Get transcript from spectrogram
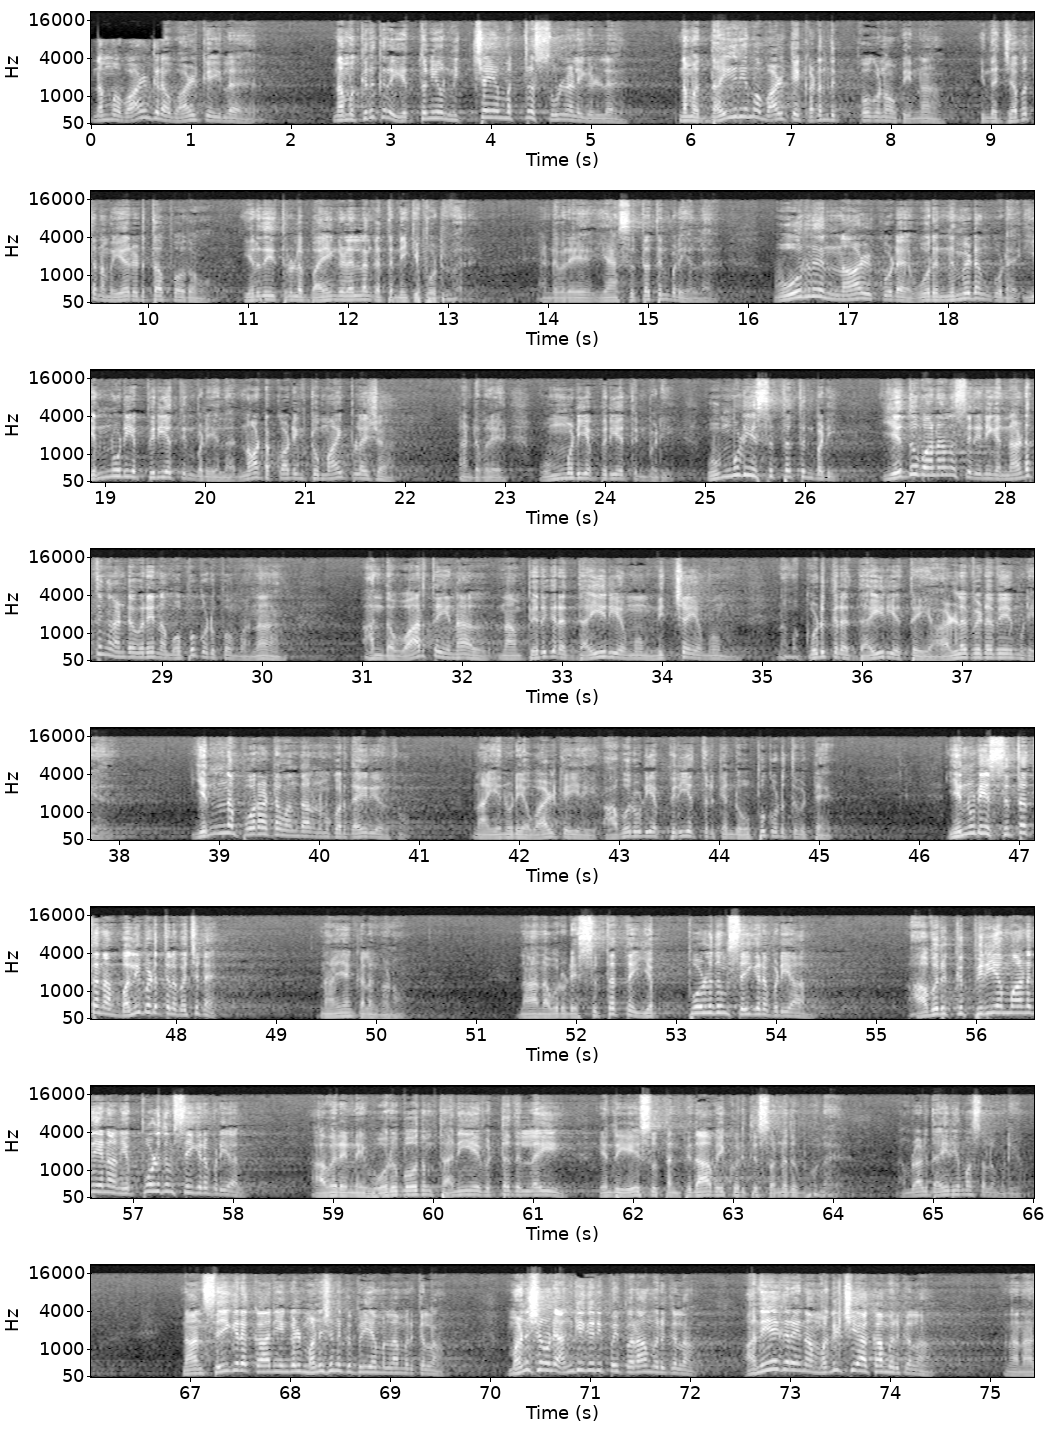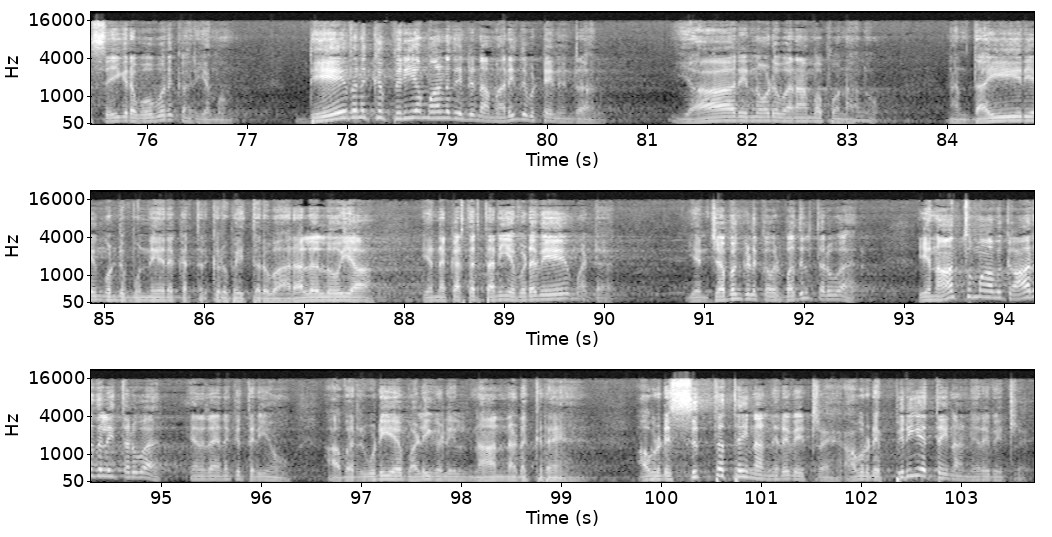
நம்ம வாழ்கிற வாழ்க்கையில நமக்கு இருக்கிற எத்தனையோ நிச்சயமற்ற சூழ்நிலைகள்ல நம்ம தைரியமா வாழ்க்கை கடந்து போகணும் அப்படின்னா இந்த ஜெபத்தை நம்ம ஏறெடுத்தா போதும். இருதயத்தில் உள்ள பயங்கள் எல்லாம் கத்த நீக்கி போட்டுருவாரு. ஆண்டவரே என் சித்தத்தின்படி அல்ல. ஒரு நாள் கூட ஒரு நிமிடம் கூட என்னுடைய பிரியத்தின்படி அல்ல. Not according to my pleasure ஆண்டவரே உம்முடைய பிரியத்தின்படி உம்முடைய சித்தத்தின்படி எதுவானாலும் சரி நீங்க நடத்துங்க ஆண்டவரே நாம் ஒப்பு கொடுப்போமானா அந்த வார்த்தையினால் நாம் பெறுகிற தைரியமும் நிச்சயமும் நம்ம கொடுக்கிற தைரியத்தை அளவிடவே முடியாது. என்ன போராட்டம் வந்தாலும் நமக்கு ஒரு தைரியம் இருக்கும். நான் என்னுடைய வாழ்க்கையை அவருடைய பிரியத்திற்கென்று ஒப்பு கொடுத்து விட்டேன். என்னுடைய சித்தத்தை நான் பலிபடத்தில் வச்சுட்டேன். நான் ஏன் கலங்கணும்? நான் அவருடைய சித்தத்தை எப்பொழுதும் செய்கிறபடியால் அவருக்கு பிரியமானதே நான் எப்பொழுதும் செய்கிறபடியால் அவர் என்னை ஒருபோதும் தனியே விட்டதில்லை என்று இயேசு தன் பிதாவை குறித்து சொன்னது போல. நம்மளால் தைரியமா சொல்ல முடியும். நான் செய்கிற காரியங்கள் மனுஷனுக்கு பிரியமில்லாமல் இருக்கலாம். மனுஷனுடைய அங்கீகரிப்பை பெறாமல் இருக்கலாம். அநேகரை நான் மகிழ்ச்சியாக்காமல் இருக்கலாம். ஆனால் நான் செய்கிற ஒவ்வொரு காரியமும் தேவனுக்கு பிரியமானது என்று நாம் அறிந்து விட்டேன் என்றால் யார் என்னோடு வராமல் போனாலும் நான் தைரியம் கொண்டு முன்னேற கர்த்தர் கிருபை தருவார். அலலோயா என்னை கர்த்தர் தனியை விடவே மாட்டார். என் ஜெபங்களுக்கு அவர் பதில் தருவார். என் ஆத்துமாவுக்கு ஆறுதலை தருவார். எனதான் எனக்கு தெரியும். அவருடைய வழிகளில் நான் நடக்கிறேன். அவருடைய சித்தத்தை நான் நிறைவேற்றேன் அவருடைய பிரியத்தை நான் நிறைவேற்றேன்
